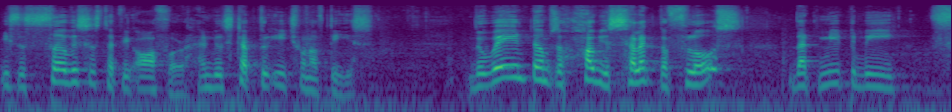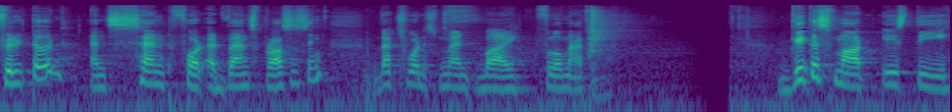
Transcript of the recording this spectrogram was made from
is the services that we offer, and we'll step through each one of these. The way in terms of how you select the flows that need to be filtered and sent for advanced processing, that's what is meant by flow mapping. GigaSmart is the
